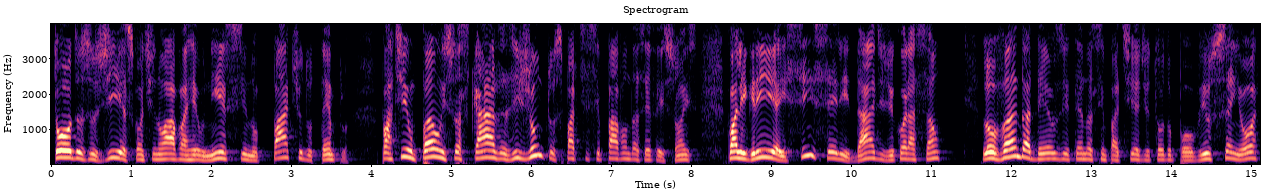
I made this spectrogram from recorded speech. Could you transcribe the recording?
Todos os dias continuavam a reunir-se no pátio do templo, partiam pão em suas casas e juntos participavam das refeições, com alegria e sinceridade de coração louvando a Deus e tendo a simpatia de todo o povo. E o Senhor,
